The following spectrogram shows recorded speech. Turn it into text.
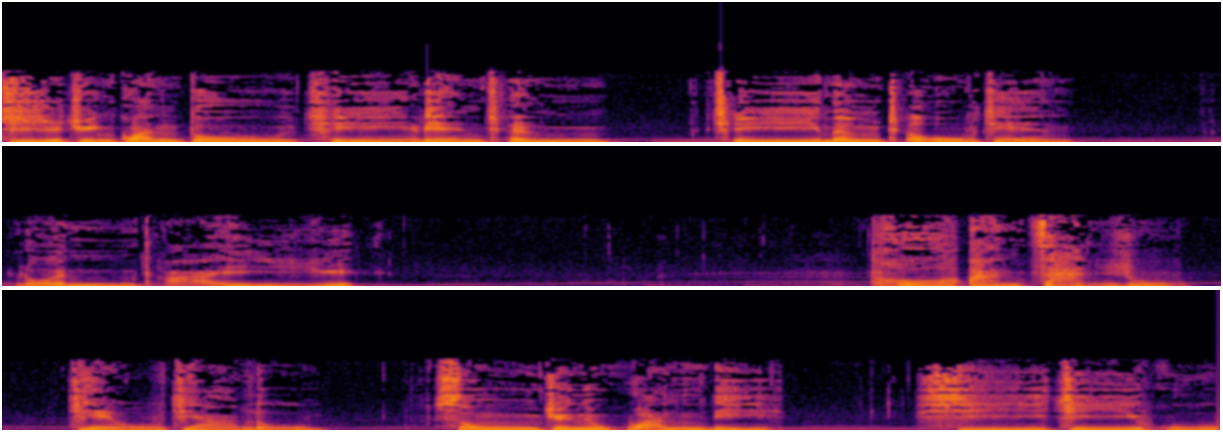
知君惯度祁连城，岂能愁见轮台月？托鞍暂入酒家楼。送君万里西击胡，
